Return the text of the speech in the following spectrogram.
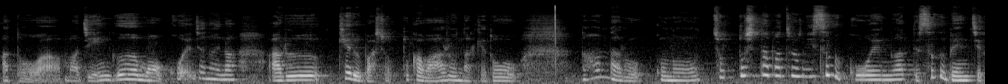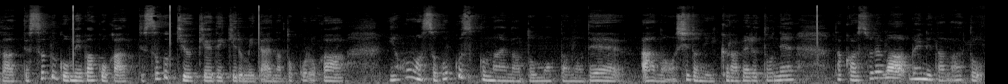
あとは、まあ、神宮も公園じゃないな歩ける場所とかはあるんだけどなんだろうこのちょっとした場所にすぐ公園があってすぐベンチがあってすぐゴミ箱があってすぐ休憩できるみたいなところが日本はすごく少ないなと思ったのであのシドニーに比べるとねだからそれは便利だなと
